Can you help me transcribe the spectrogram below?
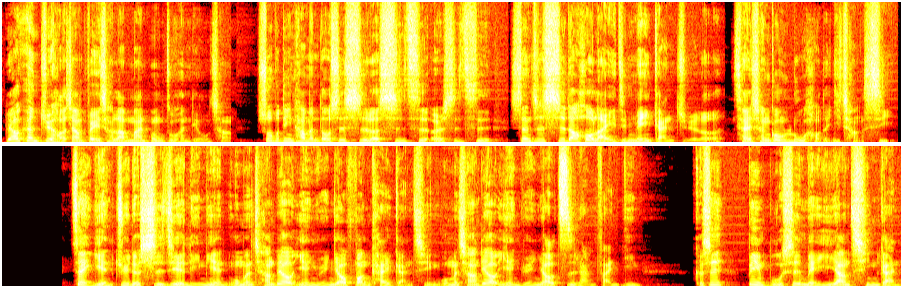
不要看剧好像非常浪漫，动作很流畅，说不定他们都是试了十次、二十次，甚至试到后来已经没感觉了，才成功录好的一场戏。在演剧的世界里面，我们强调演员要放开感情，我们强调演员要自然反应。可是，并不是每一样情感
